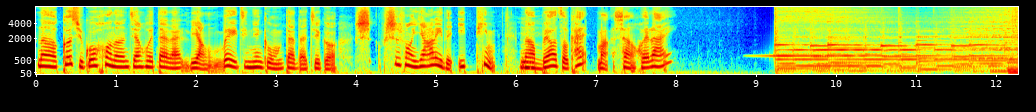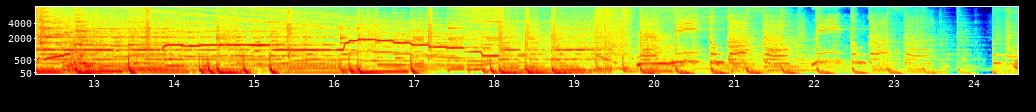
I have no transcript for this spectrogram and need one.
那歌曲过后呢，将会带来两位今天给我们带来这个释释放压力的一 team。那不要走开，马上回来。난 꿈꿨어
